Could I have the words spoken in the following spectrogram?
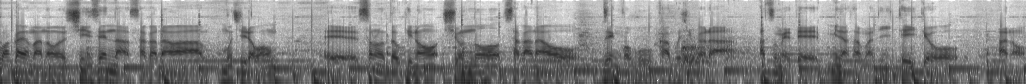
和歌山の新鮮な魚はもちろん、えーその時の旬の魚を全国各地から集めて皆様に提供あの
